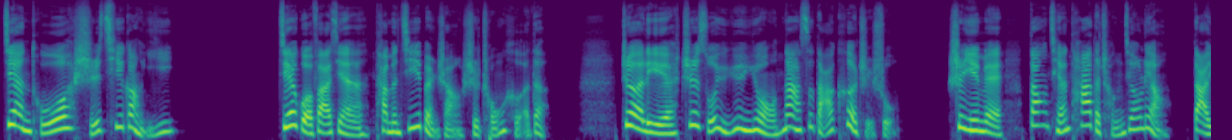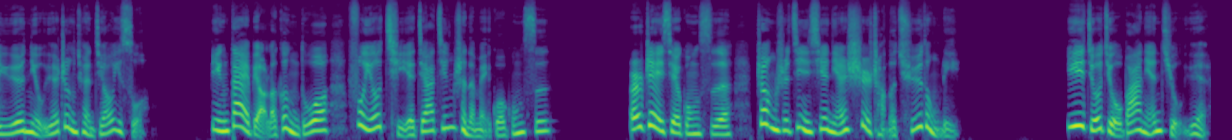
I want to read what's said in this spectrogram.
见图十七杠一，结果发现它们基本上是重合的。这里之所以运用纳斯达克指数，是因为当前它的成交量大于纽约证券交易所，并代表了更多富有企业家精神的美国公司，而这些公司正是近些年市场的驱动力。一九九八年九月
